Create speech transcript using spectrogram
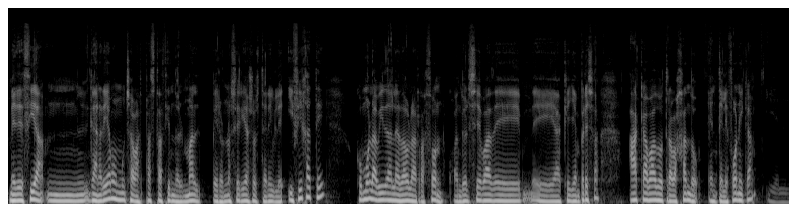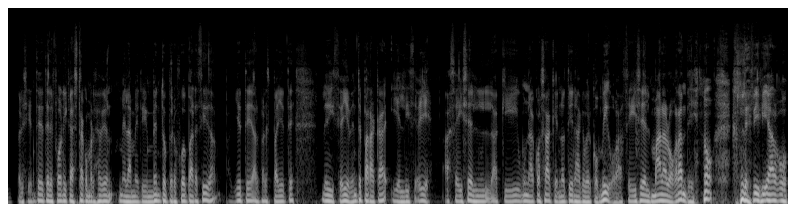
me decía, mm, ganaríamos mucha más pasta haciendo el mal, pero no sería sostenible. Y fíjate cómo la vida le ha dado la razón. Cuando él se va de, aquella empresa, ha acabado trabajando en Telefónica y el presidente de Telefónica, esta conversación me la medio invento, pero fue parecida, Payete, Álvarez Payete, le dice, oye, vente para acá y él dice, oye, hacéis el, aquí una cosa que no tiene nada que ver conmigo, hacéis el mal a lo grande, ¿no? Le diría algo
